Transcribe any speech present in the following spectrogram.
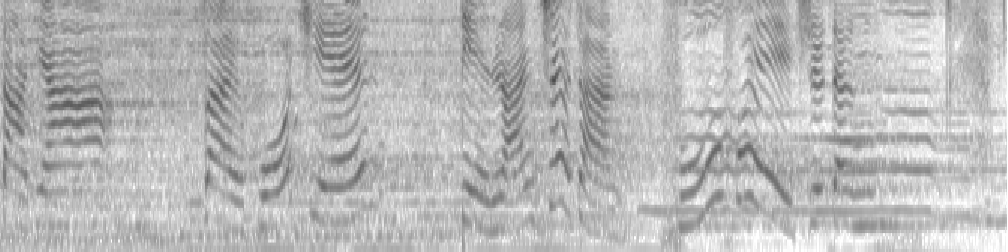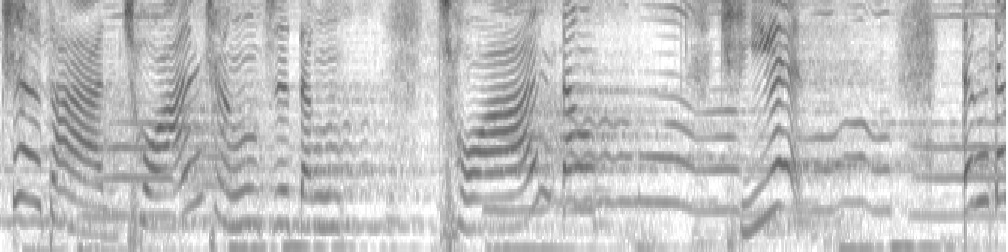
大家在佛前点燃这盏福慧之灯，这盏传承之灯，传灯祈愿，灯灯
